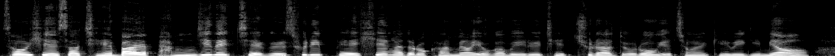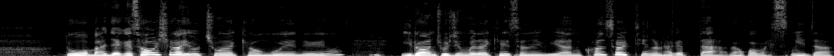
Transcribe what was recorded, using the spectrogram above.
서울시에서 재발 방지 대책을 수립해 시행하도록 하며 여가부 이를 제출하도록 요청할 계획이며 또 만약에 서울시가 요청할 경우에는 이러한 조직 문화 개선을 위한 컨설팅을 하겠다라고 했습니다.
